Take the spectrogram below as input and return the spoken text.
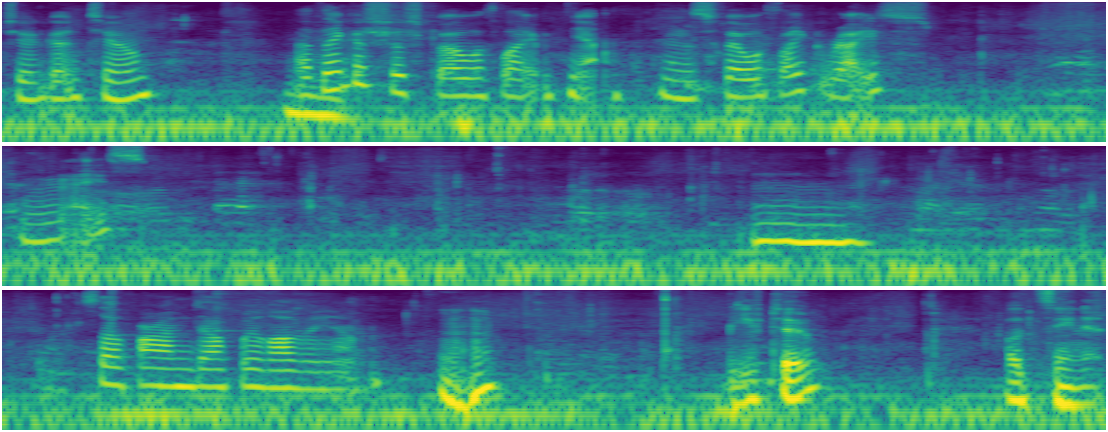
too good too. I think it's just filled with like, yeah, and it's filled with like rice. Rice. Mm. So far, I'm definitely loving it. Mm-hmm. Beef too. Let's see it.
